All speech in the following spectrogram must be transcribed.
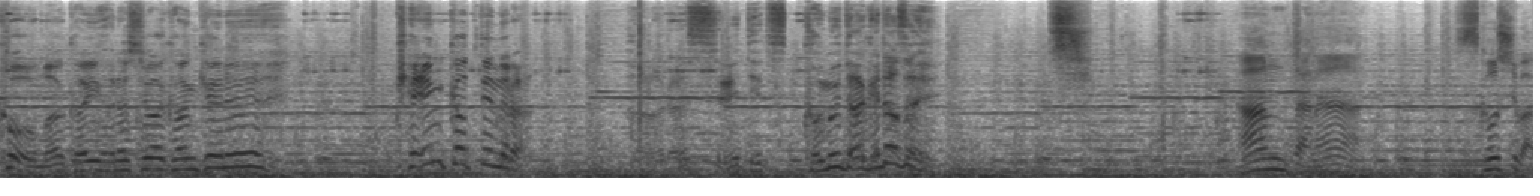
細かい話は関係ねえ。喧嘩ってんなら腹据えて突っ込むだけだぜ。ちあんたな少しは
